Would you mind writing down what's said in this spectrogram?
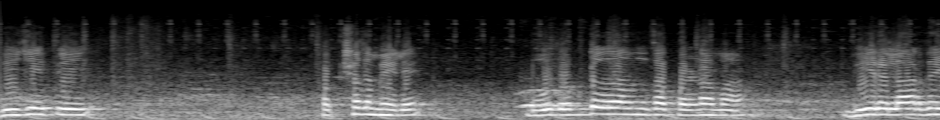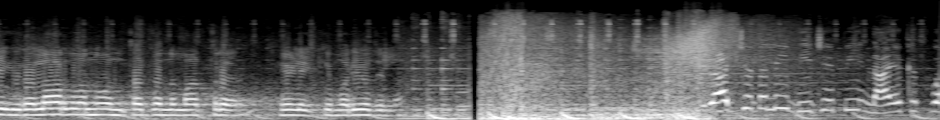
ಬಿ ಜೆ ಪಿ ಪಕ್ಷದ ಮೇಲೆ ಬಹುದೊಡ್ಡದಾದಂಥ ಪರಿಣಾಮ ಬೀರಲಾರದೆ ಇರಲಾರದು ಅನ್ನುವಂಥದ್ದನ್ನು ಮಾತ್ರ ಹೇಳಿಕ್ಕೆ ಮರೆಯೋದಿಲ್ಲ. ರಾಜ್ಯದಲ್ಲಿ ಬಿಜೆಪಿ ನಾಯಕತ್ವ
